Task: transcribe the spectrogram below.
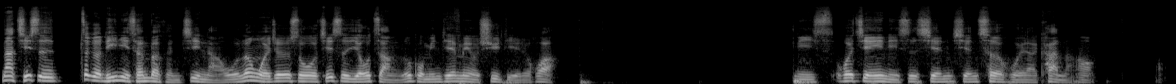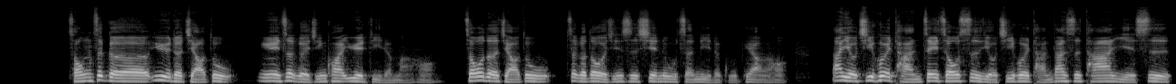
那其实这个离你成本很近啊，我认为就是说，其实有涨，如果明天没有续跌的话，你会建议你是先先撤回来看了啊。从这个月的角度，因为这个已经快月底了嘛，哈，周的角度，这个都已经是陷入整理的股票了，哈。那有机会谈，这周是有机会谈，但是它也是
